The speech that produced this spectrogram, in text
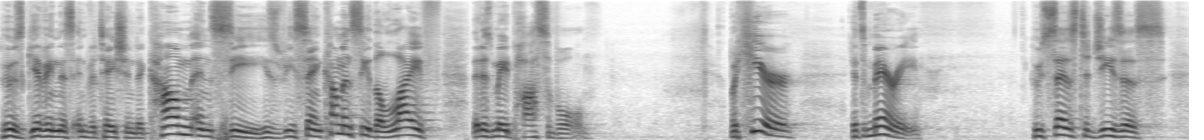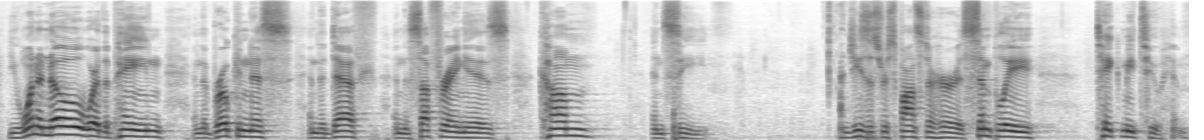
who's giving this invitation to come and see. He's, he's saying, Come and see the life that is made possible. But here, it's Mary who says to Jesus, You want to know where the pain and the brokenness and the death and the suffering is? Come and see. And Jesus' response to her is simply, Take me to him.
